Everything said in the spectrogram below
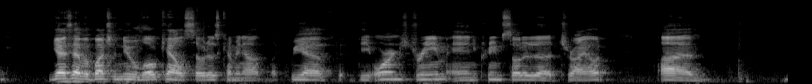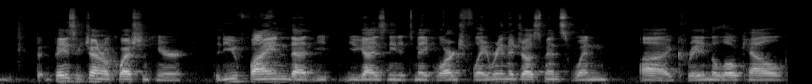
you guys have a bunch of new low-cal sodas coming out. Like we have the Orange Dream and Cream Soda to try out. Um, basic general question here: Did you find that y- you guys needed to make large flavoring adjustments when uh, creating the low-cal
